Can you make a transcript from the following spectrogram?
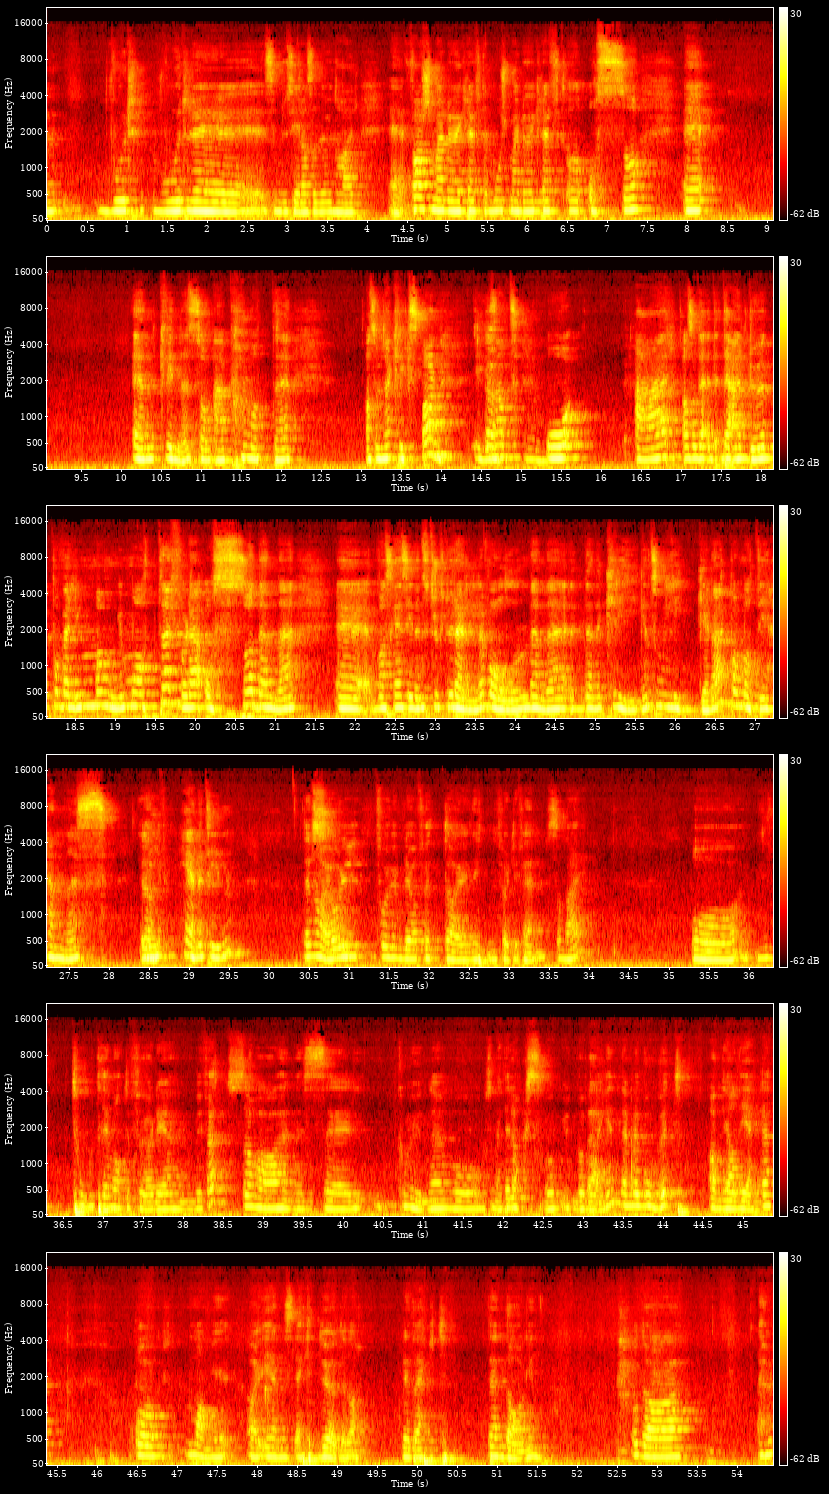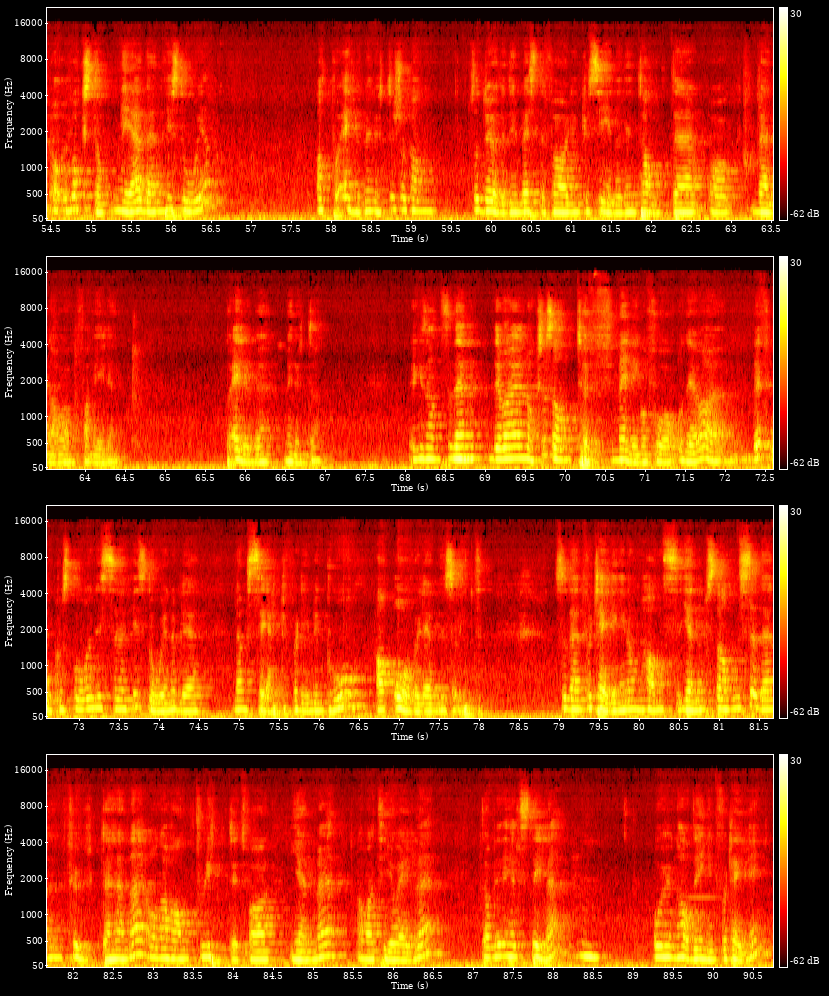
hvor, hvor eh, Som du sier, altså hun har eh, far som er død i kreft, en mor som er død i kreft, og også eh, en kvinne som er på en måte Altså hun er krigsbarn, ikke Ja. sant? Og er Altså, det, det er død på veldig mange måter. For det er også denne eh, Hva skal jeg si Den strukturelle volden, denne, denne krigen som ligger der på en måte i hennes Ja. liv hele tiden. Den har jo, For hun ble jo født da i 1945, som meg. Og to-tre måneder før det hun ble født, så har hennes eh, kommune hvor, som heter Laksevåg utenfor Bergen, den ble bombet av de allierte. Og mange i hennes slekt døde da. Ble drept den dagen. Og da hun vokste opp med den historien. At på elleve minutter så kan så døde din bestefar, din kusine, din tante og venner av familien. På elleve minutter. Ikke sant? Så den, det var en nokså sånn tøff melding å få. Og det var ved frokostbordet disse historiene ble lansert fordi min bror han overlevde så vidt. Så den fortellingen om hans gjenoppstandelse, den fulgte henne. Og når han flyttet fra hjemmet, han var ti år eldre, da ble det helt stille. Og hun hadde ingen fortelling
